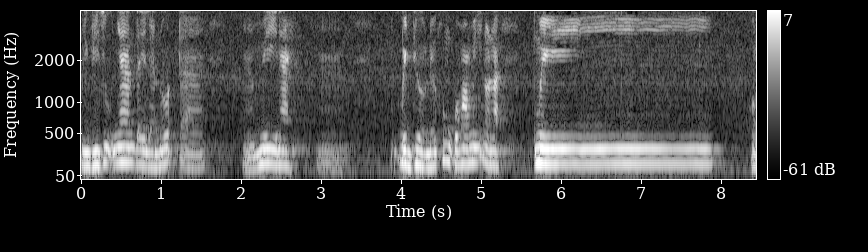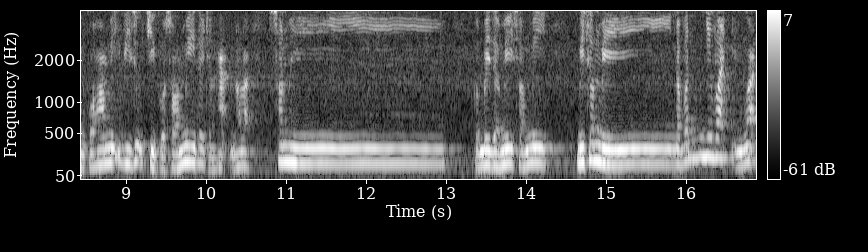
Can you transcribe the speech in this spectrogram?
Mình ví dụ nha đây là nốt à, à, mi này. À, bình thường nếu không có hoa mỹ nó là mi còn có hoa mỹ ví dụ chỉ có xón mi thôi chẳng hạn nó là son mi. Còn bây giờ mi xón mi mi son mi nó vẫn như vậy đúng không ạ?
